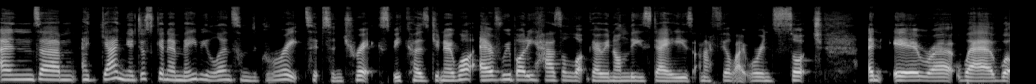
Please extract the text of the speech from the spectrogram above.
And um, again, you're just going to maybe learn some great tips and tricks because you know what? Everybody has a lot going on these days. And I feel like we're in such an era where we're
